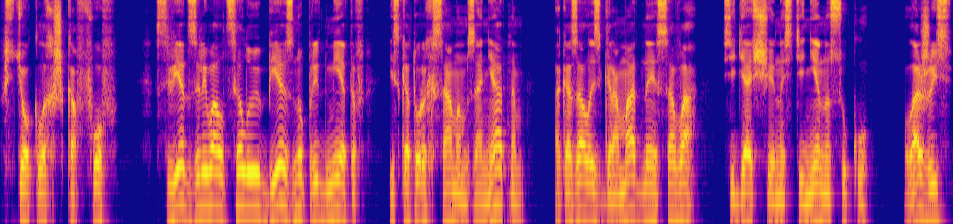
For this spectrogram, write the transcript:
в стеклах шкафов. Свет заливал целую бездну предметов — из которых самым занятным оказалась громадная сова, сидящая на стене на суку. «Ложись»,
